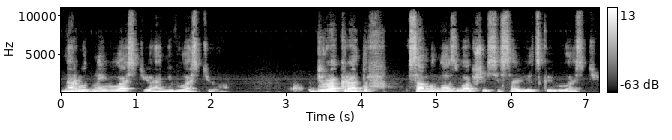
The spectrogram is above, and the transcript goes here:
народной властью, а не властью бюрократов, самоназвавшейся советской властью.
